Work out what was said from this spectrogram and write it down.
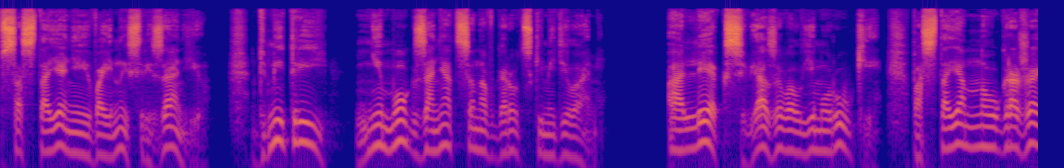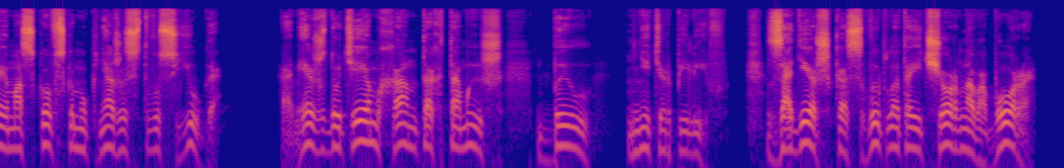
в состоянии войны с Рязанью, Дмитрий не мог заняться новгородскими делами. Олег связывал ему руки, постоянно угрожая московскому княжеству с юга. А между тем хан Тахтамыш был нетерпелив. Задержка с выплатой черного бора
